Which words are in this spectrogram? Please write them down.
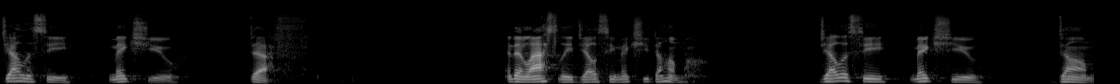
Jealousy makes you deaf. And then lastly, jealousy makes you dumb. Jealousy makes you dumb.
